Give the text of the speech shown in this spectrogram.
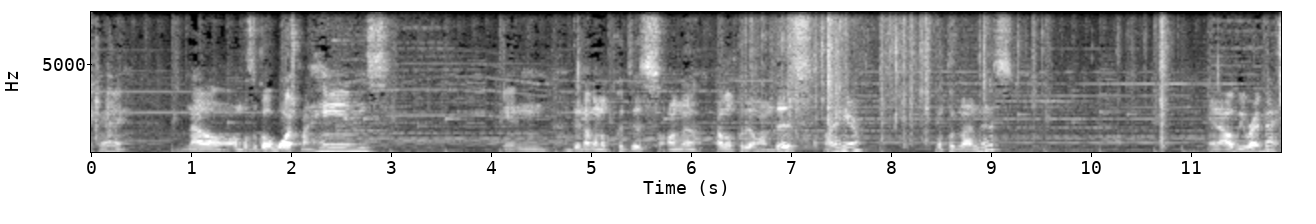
Okay, now I'm supposed to go wash my hands, and then I'm gonna put this on the. I'm gonna put it on this right here. I'm gonna put it on this, and I'll be right back.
